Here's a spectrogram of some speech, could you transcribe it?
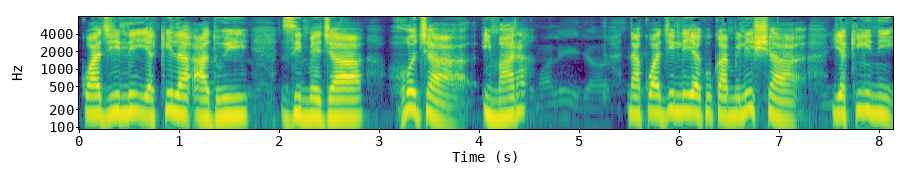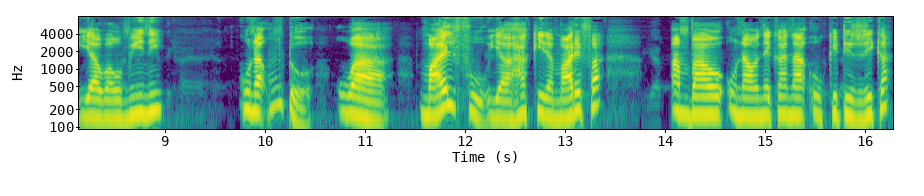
kwa ajili ya kila adui zimejaa hoja imara. Na kwa ajili ya kukamilisha yakini ya waumini kuna mto wa maelfu ya haki na maarifa ambao unaonekana ukitiririka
